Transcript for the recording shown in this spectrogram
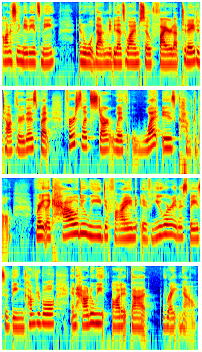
honestly, maybe it's me. And that maybe that's why I'm so fired up today to talk through this. But first, let's start with what is comfortable right? Like, how do we define if you are in a space of being comfortable and how do we audit that right now?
